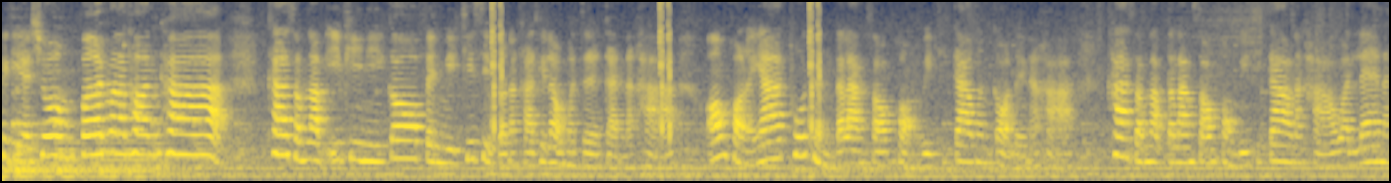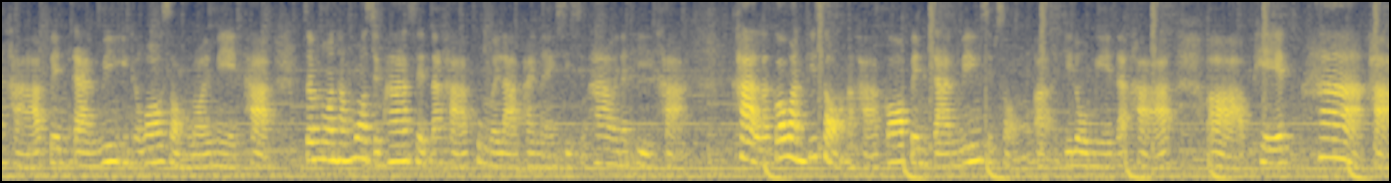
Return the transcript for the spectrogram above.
พีเดียช่วงเฟิร์สมาราธอนค่ะ ค่ะสำหรับ EP นี้ก็เป็นวีคที่ 10 แล้วนะคะที่เรามาเจอกันนะคะ อ้อมขออนุญาตพูดถึงตารางซ้อมของวีคที่ 9 กันก่อนเลยนะคะ ค่ะสำหรับตารางซ้อมของวีคที่ 9 นะคะ วันแรกนะคะเป็นการวิ่งอินเทอร์วัล 200 เมตรค่ะจำนวนทั้งหมด 15 เซตนะคะ คุมเวลาภายใน 45 วินาทีค่ะค่ะแล้วก็วันที่ 2 นะคะ ก็เป็นการวิ่ง 12กิโลเมตรนะคะเพจ5ค่ะ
